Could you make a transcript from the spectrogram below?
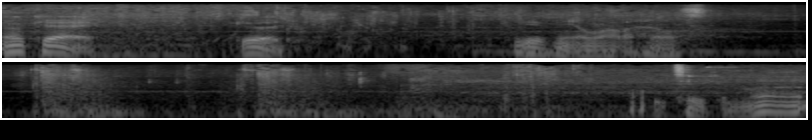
Okay. Good. He gave me a lot of health. I'll be taking that.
